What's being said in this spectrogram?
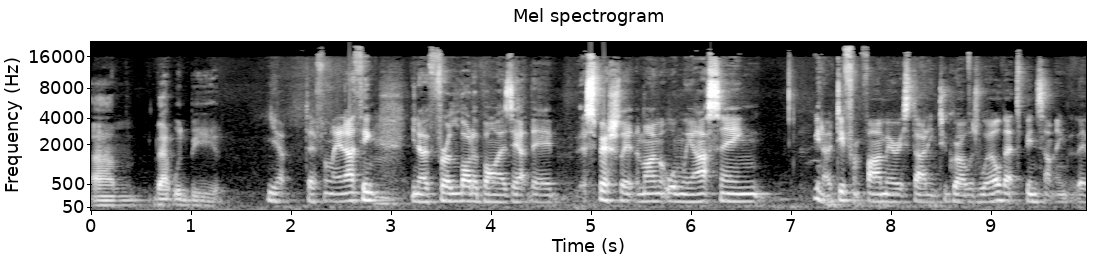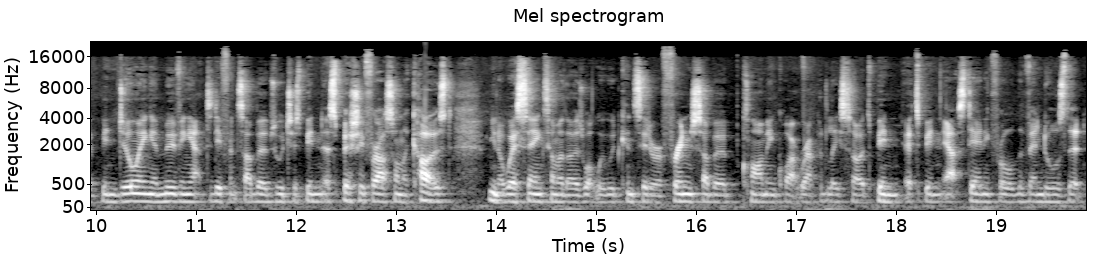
Um, that would be it. Yeah, definitely. And I think, you know, for a lot of buyers out there, especially at the moment when we are seeing, you know, different farm areas starting to grow as well, that's been something that they've been doing and moving out to different suburbs, which has been, especially for us on the coast, you know, we're seeing some of those what we would consider a fringe suburb climbing quite rapidly. So it's been it's been outstanding for all the vendors that,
